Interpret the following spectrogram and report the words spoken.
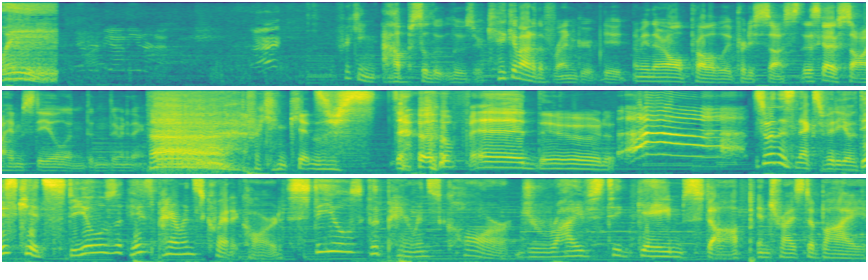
way. Freaking absolute loser. Kick him out of the friend group, dude. I mean, they're all probably pretty sus. This guy saw him steal and didn't do anything. Ah, freaking kids are stupid, dude. Ah. So in this next video, this kid steals his parents' credit card, steals the parents' car, drives to GameStop, and tries to buy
